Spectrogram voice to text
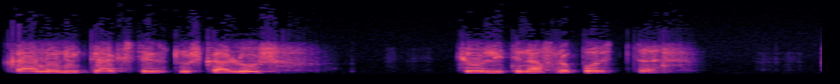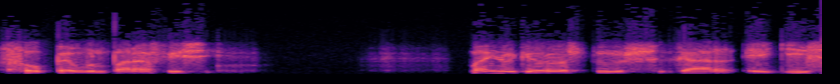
κάνουν οι γκάξτερ τους καλούς και όλη την ανθρωπότητα θοπεύουν παραφύση. Μα είναι ο καιρός τους γαρ εγγύς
